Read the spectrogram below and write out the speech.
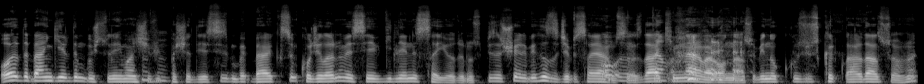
O arada ben girdim bu Süleyman Şefik Paşa diye. Siz Be- Belkıs'ın kocalarını ve sevgililerini sayıyordunuz. Bize şöyle bir hızlıca bir sayar Olur, mısınız? Daha tamam. kimler var ondan sonra? 1940'lardan sonra.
